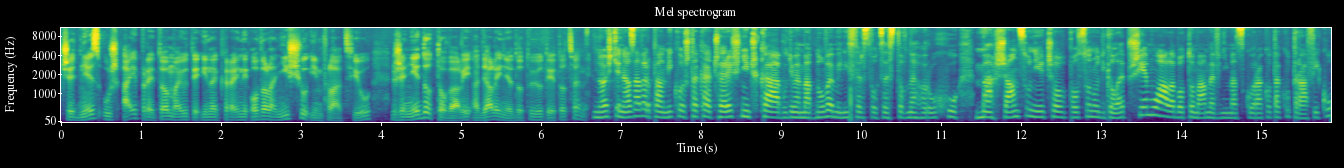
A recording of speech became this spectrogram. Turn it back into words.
Čiže dnes už aj preto majú tie iné krajiny oveľa nižšiu infláciu, že nedotovali a ďalej nedotujú tieto ceny. No ešte na záver, pán Mikloš, taká čerešnička, budeme mať nové ministerstvo cestovného ruchu. Má šancu niečo posunúť k lepšiemu, alebo to máme vnímať skôr ako takú trafiku?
